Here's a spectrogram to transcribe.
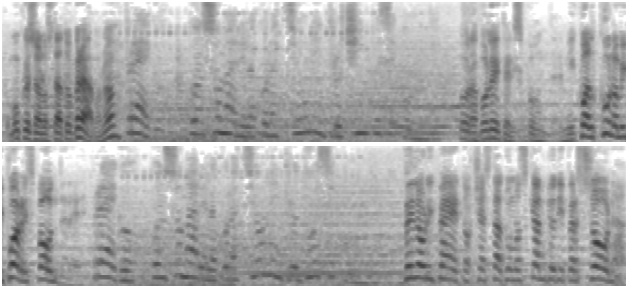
Comunque sono stato bravo, no? Prego, consumare la colazione entro 5 secondi. Ora volete rispondermi? Qualcuno mi può rispondere? Prego, consumare la colazione entro 2 secondi. Ve lo ripeto, c'è stato uno scambio di persona.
